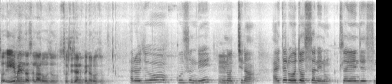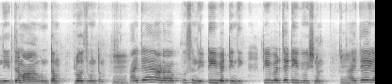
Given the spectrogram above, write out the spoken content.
సో ఏమైంది అసలు ఆ రోజు? శృతి చనిపోయిన రోజు? ఆ రోజు కూర్చుంది నేను వచ్చిన అయితే రోజు వస్తా నేను. ఇట్లా ఏం చేస్తుంది? ఇద్దరం ఉంటాం. క్లోజ్గా ఉంటాం. అయితే ఆడ కూర్చుంది టీవీ పెట్టింది. టీవీ పెడితే టీవీ చూసినాం. అయితే ఇక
